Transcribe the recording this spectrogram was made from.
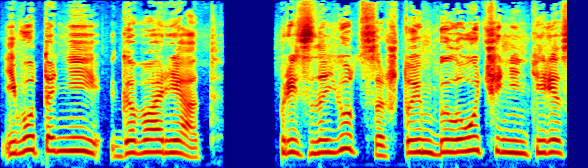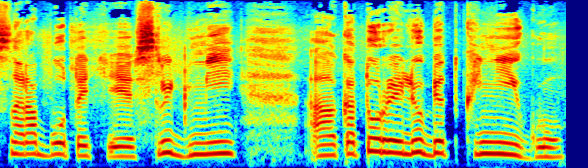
И вот они говорят, признаются, что им было очень интересно работать э, с людьми, а, которые любят книгу.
